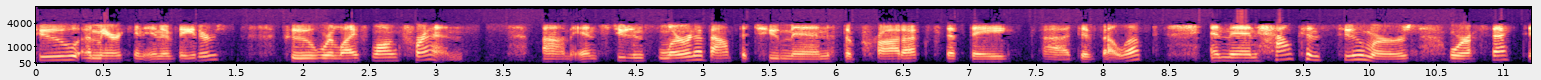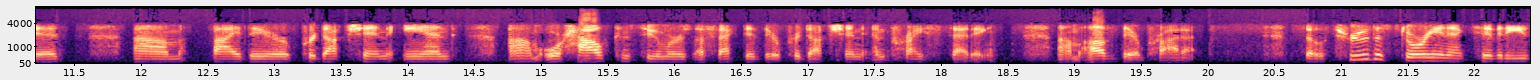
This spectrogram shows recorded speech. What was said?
two American innovators who were lifelong friends. Um, and students learn about the two men, the products that they uh, developed, and then how consumers were affected um, by their production and um, or how consumers affected their production and price setting um, of their products. So through the story and activities,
